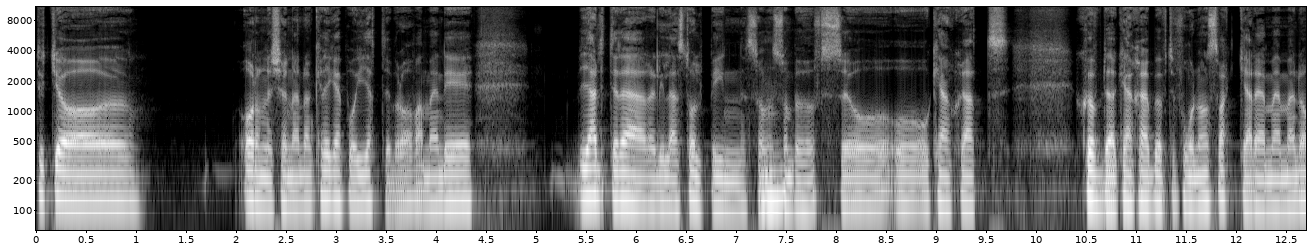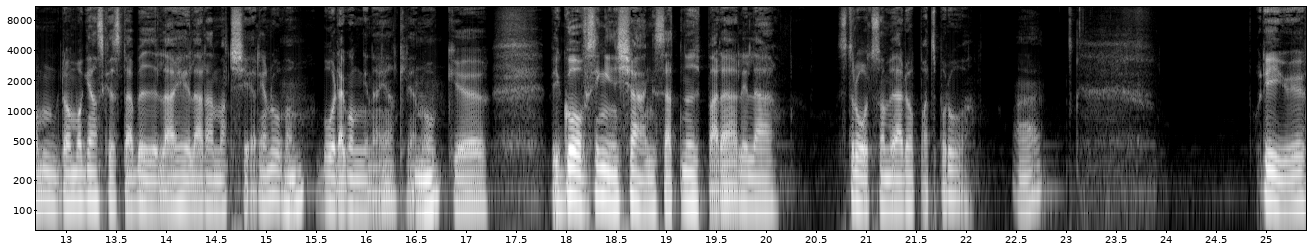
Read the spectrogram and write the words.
tyckte jag Ornekärna, de krigar på jättebra va? men det vi hade inte det där lilla stolpe in som, mm. som behövs och, och, och kanske att Skövde kanske behövt få någon svacka där med, men de, de var ganska stabila hela den matchserien då, mm. båda gångerna egentligen. Mm. Och, uh, vi gav oss ingen chans att nypa det här lilla strået som vi hade hoppats på då. Mm. Och det är ju,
